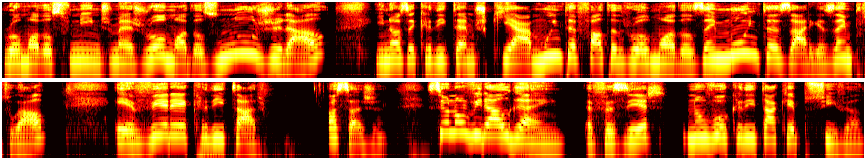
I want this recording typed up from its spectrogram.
role models femininos, mas role models no geral, e nós acreditamos que há muita falta de role models em muitas áreas em Portugal. É ver é acreditar. Ou seja, se eu não vir alguém a fazer, não vou acreditar que é possível.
